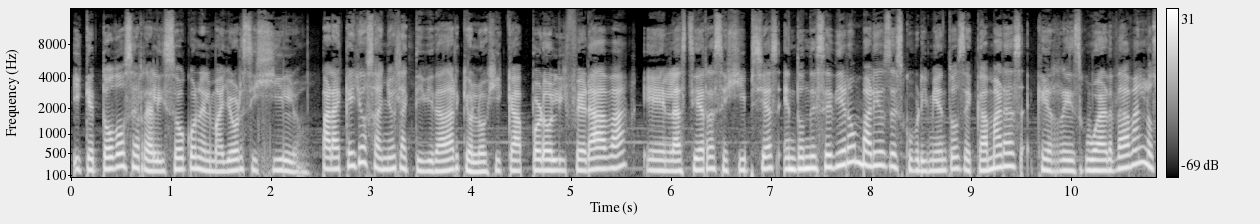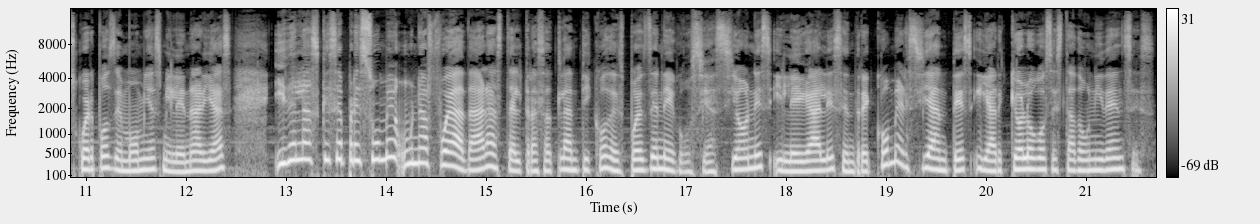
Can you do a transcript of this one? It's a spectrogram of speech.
y que todo se realizó con el mayor sigilo. Para aquellos años la actividad arqueológica proliferaba en las tierras egipcias en donde se dieron varios descubrimientos de cámaras que resguardaban los cuerpos de momias milenarias y de las que se presume una fue a dar hasta el transatlántico después de negociaciones ilegales entre comerciantes y arqueólogos estadounidenses.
